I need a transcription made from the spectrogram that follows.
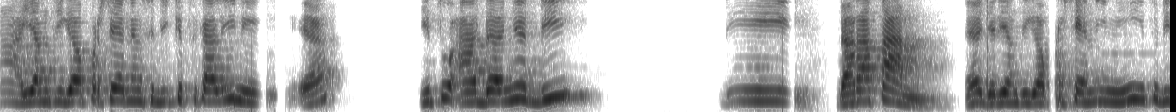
Nah, yang tiga persen yang sedikit sekali ini ya, itu adanya di di daratan Ya, jadi yang tiga persen ini itu di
